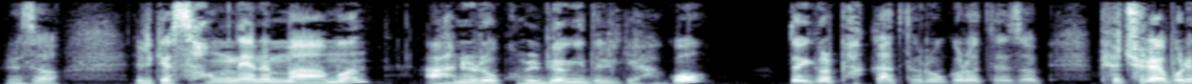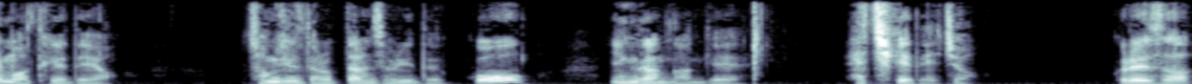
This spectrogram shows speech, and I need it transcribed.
그래서 이렇게 성내는 마음은 안으로 골병이 들게 하고 또 이걸 바깥으로 그렇다해서 표출해 버리면 어떻게 돼요? 성질 더럽다는 소리 듣고 인간관계 해치게 되죠. 그래서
